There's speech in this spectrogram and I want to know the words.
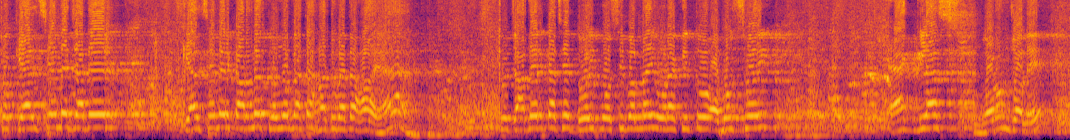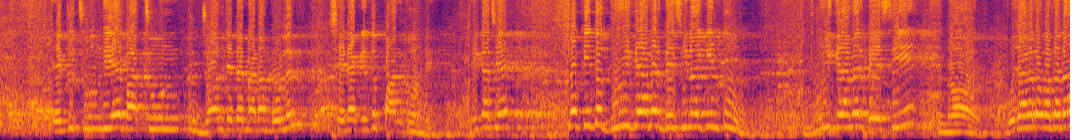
তো ক্যালসিয়ামে যাদের ক্যালসিয়ামের কারণে কোমর ব্যথা, হাঁটু ব্যথা হয় হ্যাঁ? তো যাদের কাছে দই পসিবল নাই, ওরা কিন্তু অবশ্যই এক গ্লাস গরম জলে একটু চুন দিয়ে বা চুন জল যেটা ম্যাডাম বললেন, সেটা কিন্তু পান করবে। ঠিক আছে? তো কিন্তু দুই গ্রামের বেশি নয় কিন্তু, দুই গ্রামের বেশি নয়। বোঝা গেল কথাটা?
